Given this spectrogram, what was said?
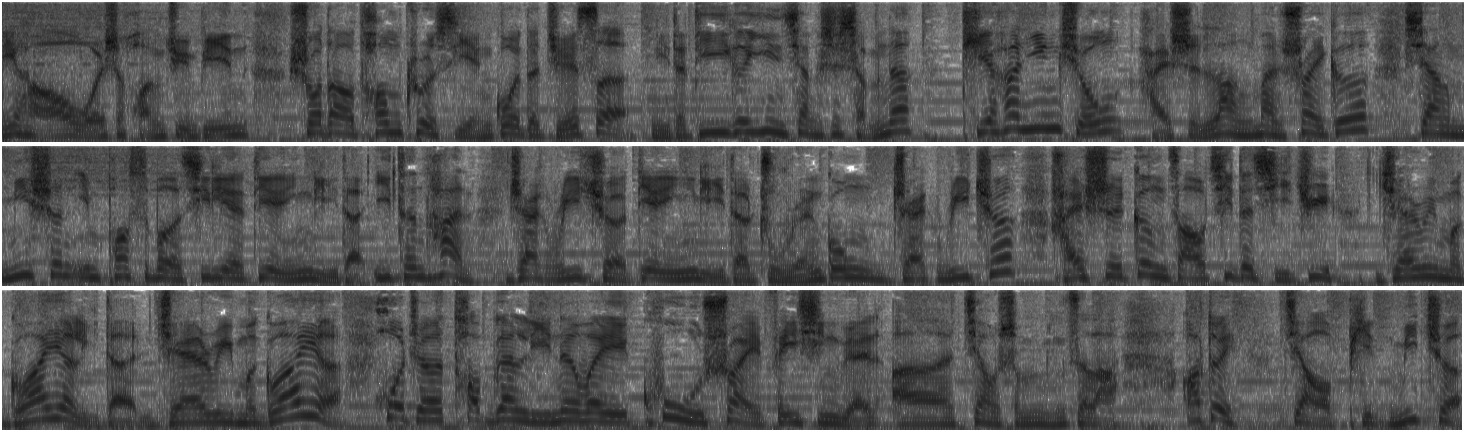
你好，我是黄俊斌。说到 Tom Cruise 演过的角色，你的第一个印象是什么呢？铁汉英雄还是浪漫帅哥？像 Mission Impossible 系列电影里的 Ethan Hunt、Jack Reacher 电影里的主人公 Jack Reacher，还是更早期的喜剧 Jerry Maguire 里的 Jerry Maguire，或者 Top Gun 里那位酷帅飞行员，呃，叫什么名字啦？啊，对，叫 Pete Mitchell。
